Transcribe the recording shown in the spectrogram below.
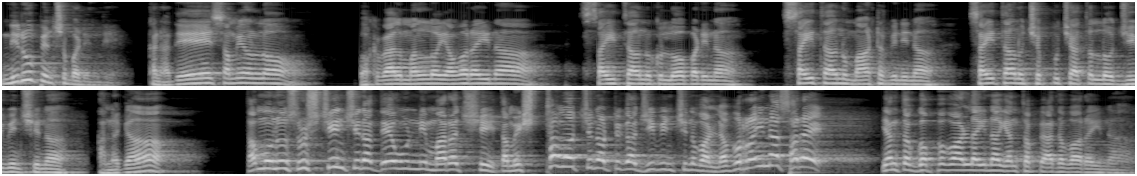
నిరూపించబడింది. కానీ అదే సమయంలో ఒకవేళ మనలో ఎవరైనా సైతానుకు లోబడిన సైతాను మాట వినిన సైతాను చెప్పు చేతల్లో జీవించిన అనగా తమను సృష్టించిన దేవుణ్ణి మరచి తమ ఇష్టం వచ్చినట్టుగా జీవించిన వాళ్ళు ఎవరైనా సరే ఎంత గొప్పవాళ్ళైనా ఎంత పేదవారైనా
